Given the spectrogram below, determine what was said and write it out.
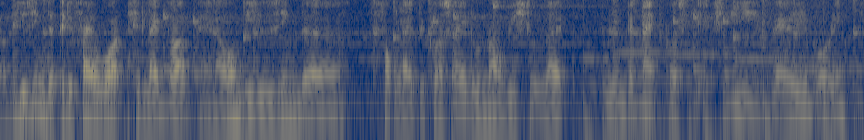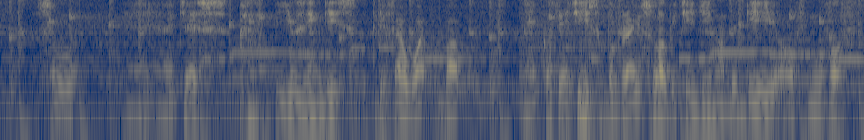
I'll be using the 35 watt headlight bulb and I won't be using the fog light because I do not wish to ride during the night because it's actually very boring. So and I just be using this 35 watt bulb. Because it actually is super bright so I'll be changing on the day of move off.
